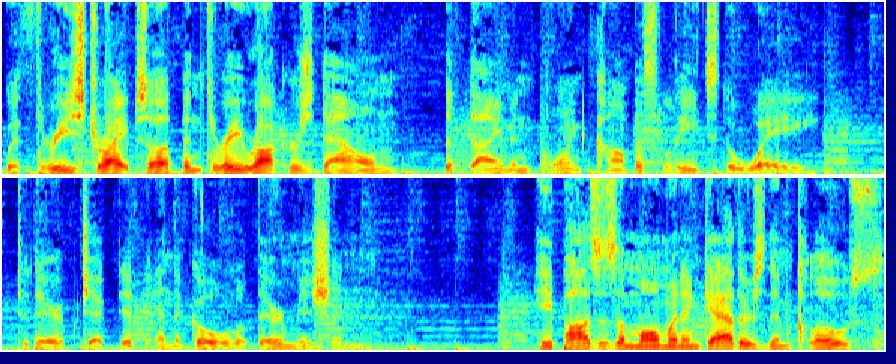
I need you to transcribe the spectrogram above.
With three stripes up and three rockers down, the diamond point compass leads the way to their objective and the goal of their mission. He pauses a moment and gathers them close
